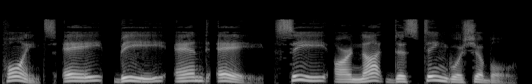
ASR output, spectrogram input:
points A, B, and A, C are not distinguishable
